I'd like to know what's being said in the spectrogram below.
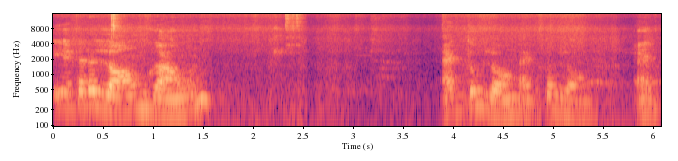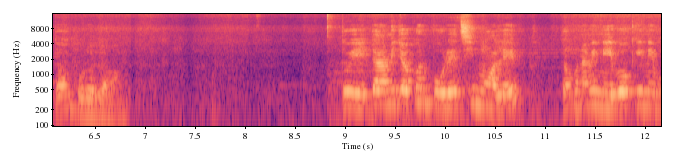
এই একটা লং গাউন একদম লং একদম লং একদম পুরো লং তো এটা আমি যখন পরেছি মলে তখন আমি নেব কি নেব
